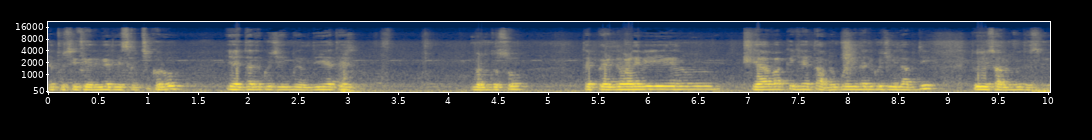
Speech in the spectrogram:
ਤੇ ਤੁਸੀਂ ਫਿਰ ਵੀ ਰਿਸਰਚ ਕਰੋ। ਜੇ ਇਦਾਂ ਦੀ ਕੋਈ ਚੀਜ਼ ਮਿਲਦੀ ਹੈ ਤੇ ਮੈਨੂੰ ਦੱਸੋ। ਤੇ ਪਿੰਡ ਵਾਲੇ ਵੀ ਇਹਨੂੰ ਕਿਹਾ ਵਾ ਕਿ ਜੇ ਤੁਹਾਨੂੰ ਕੋਈ ਇਦਾਂ ਦੀ ਕੋਈ ਚੀਜ਼ ਲੱਭਦੀ, ਤੁਸੀਂ ਸਾਨੂੰ ਵੀ ਦੱਸਿਓ।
